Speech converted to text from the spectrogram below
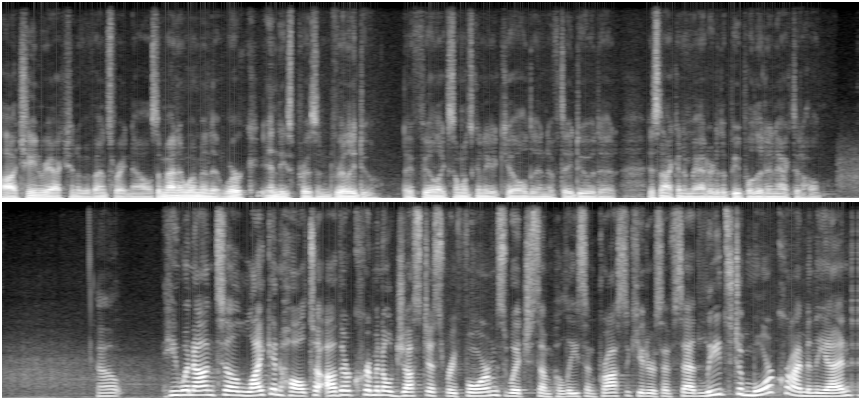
uh, chain reaction of events right now. The men and women that work in these prisons really do. They feel like someone's going to get killed, and if they do, that it's not going to matter to the people that enacted HALT. He went on to liken HALT to other criminal justice reforms, which some police and prosecutors have said leads to more crime in the end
